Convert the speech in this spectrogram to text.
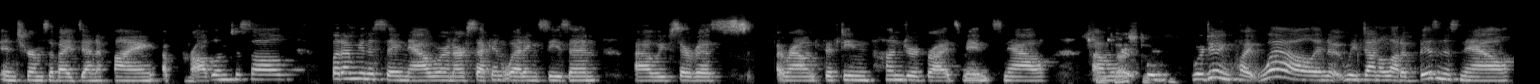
in terms of identifying a problem to solve. But I'm going to say now we're in our second wedding season. Uh, we've serviced around 1,500 bridesmaids now. Um, we're, we're, we're doing quite well, and we've done a lot of business now.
